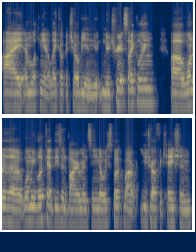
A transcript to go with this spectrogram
I am looking at Lake Okeechobee and nu- nutrient cycling. Uh, one of the when we look at these environments, and you know, we spoke about eutrophication.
